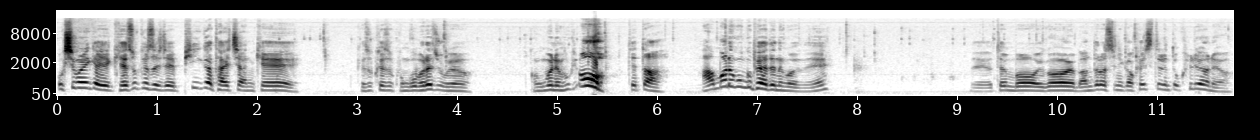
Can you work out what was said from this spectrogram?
혹시 모르니까 계속해서 이제 피가 닳지 않게 계속해서 공급을 해주고요. 광부님 혹시 오! 됐다. 한 번에 공급해야 되는 거네. 네 여튼 뭐 이걸 만들었으니까 퀘스트는 또 클리어네요.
